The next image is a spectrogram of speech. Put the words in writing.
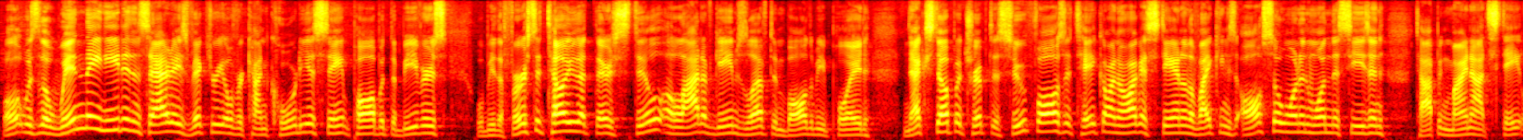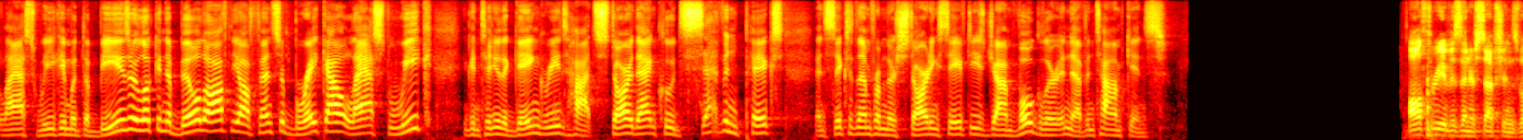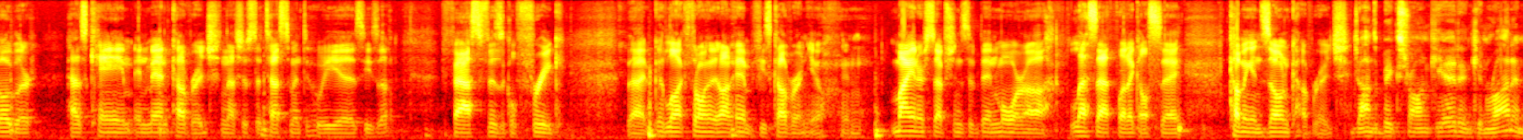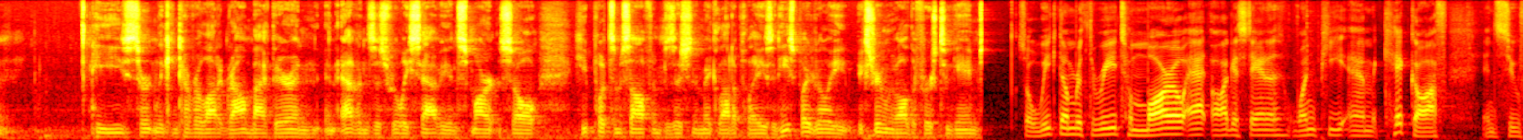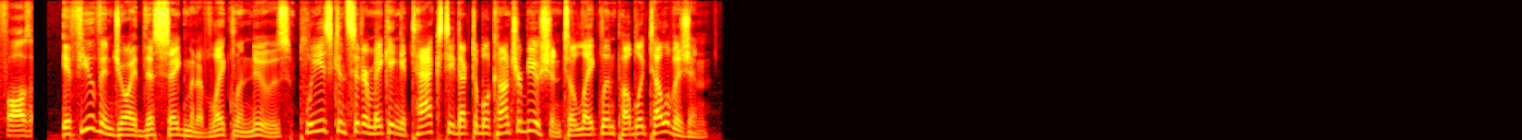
Well, it was the win they needed in Saturday's victory over Concordia St. Paul, but the Beavers will be the first to tell you that there's still a lot of games left in ball to be played. Next up, a trip to Sioux Falls to take on Augustana. The Vikings also 1-1 this season, topping Minot State last weekend. But the Bees are looking to build off the offensive breakout last week and continue the Gang Green's hot start. That includes seven picks and six of them from their starting safeties, John Vogler and Evan Tompkins all three of his interceptions, Vogler has came in man coverage, and that's just a testament to who he is. He's a fast, physical freak. That good luck throwing it on him if he's covering you. And my interceptions have been more uh, less athletic, I'll say, coming in zone coverage. John's a big, strong kid and can run, and he certainly can cover a lot of ground back there. And, and Evans is really savvy and smart, so he puts himself in position to make a lot of plays. And he's played really extremely well the first two games. So week number three tomorrow at Augustana, 1 p.m. kickoff in Sioux Falls. If you've enjoyed this segment of Lakeland News, please consider making a tax-deductible contribution to Lakeland Public Television.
